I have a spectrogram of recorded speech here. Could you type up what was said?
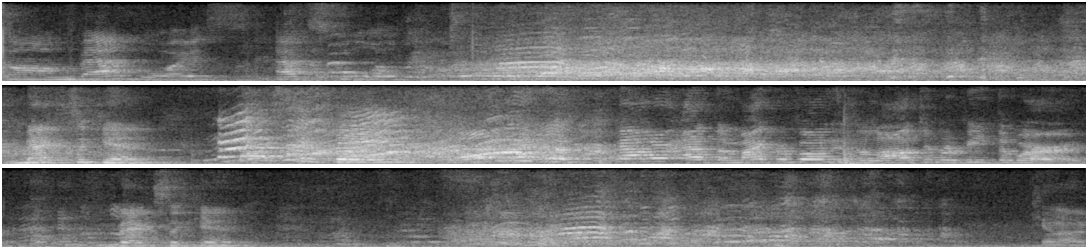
song Bad Boys at school. Mexican. Mexican! Only the speller at the microphone is allowed to repeat the word. Mexican. Can I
